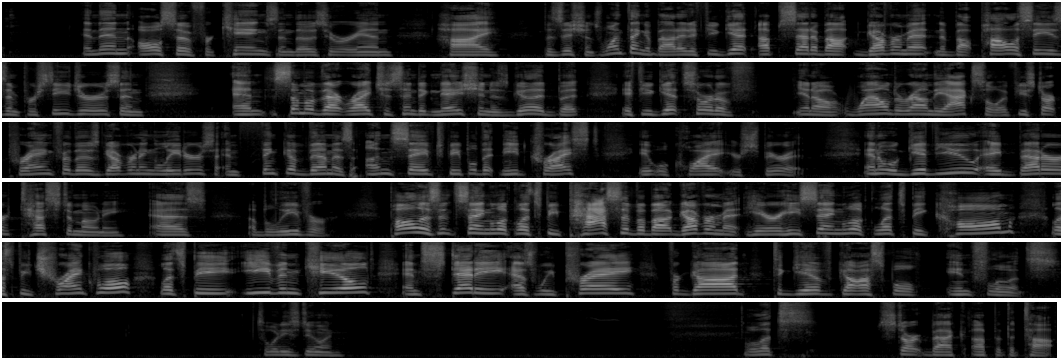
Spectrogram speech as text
and then also for kings and those who are in high positions. One thing about it, if you get upset about government and about policies and procedures and and some of that righteous indignation is good, but if you get sort of you know, wound around the axle, if you start praying for those governing leaders and think of them as unsaved people that need Christ, it will quiet your spirit. And it will give you a better testimony as a believer. Paul isn't saying, look, let's be passive about government here. He's saying, look, let's be calm, let's be tranquil, let's be even keeled and steady as we pray for God to give gospel influence. That's what he's doing. Well, let's start back up at the top.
